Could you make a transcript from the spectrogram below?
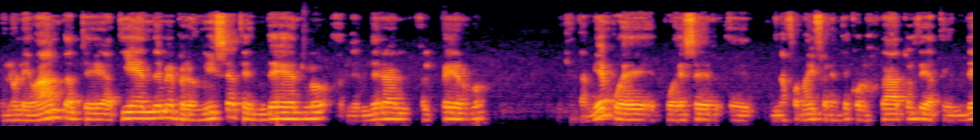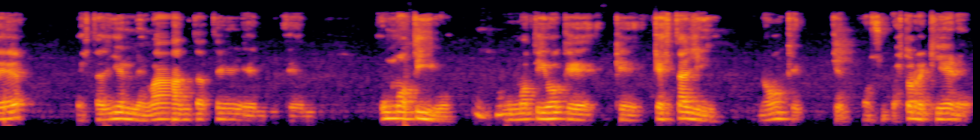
bueno, levántate, atiéndeme, pero en ese atenderlo, atender al, perro, que también puede, puede ser eh, una forma diferente con los gatos de atender, está ahí el levántate, un motivo, un motivo que, está allí, ¿no? Que, por supuesto requiere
